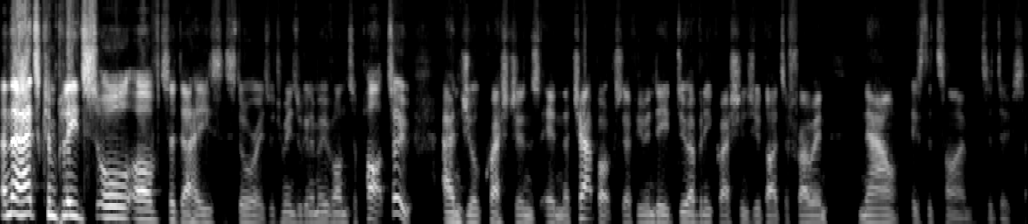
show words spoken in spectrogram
And that completes all of today's stories, which means we're going to move on to part two and your questions in the chat box. So, if you indeed do have any questions you'd like to throw in, now is the time to do so.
